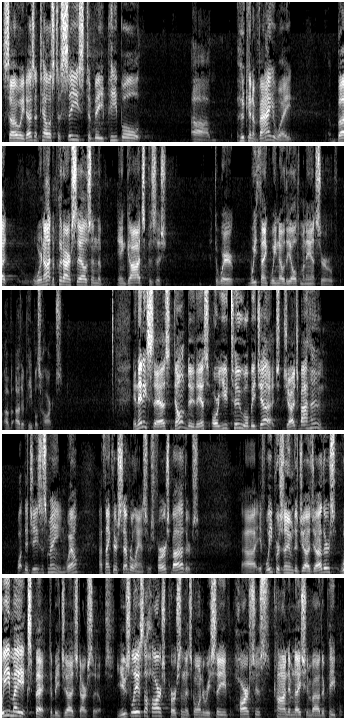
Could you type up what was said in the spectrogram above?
So, he doesn't tell us to cease to be people uh, who can evaluate, but we're not to put ourselves in, the, in God's position to where we think we know the ultimate answer of, of other people's hearts. And then he says, Don't do this, or you too will be judged. Judged by whom? What did Jesus mean? Well, I think there's several answers. First, by others. Uh, if we presume to judge others, we may expect to be judged ourselves. Usually, it's the harsh person that's going to receive harshest condemnation by other people.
